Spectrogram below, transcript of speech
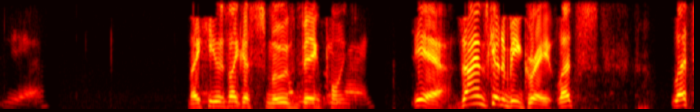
yeah. Like he was like a smooth think big point. fine. Yeah, Zion's going to be great. Let's let's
